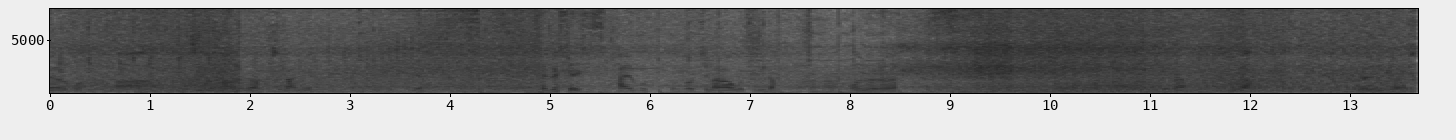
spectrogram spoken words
네, 시청자 여러분. 아, 지금 오늘 시간이 예, 새벽 3시 18분 정도 지나가고 있습니다. 아, 오늘은 어, 제가 제가 11시,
